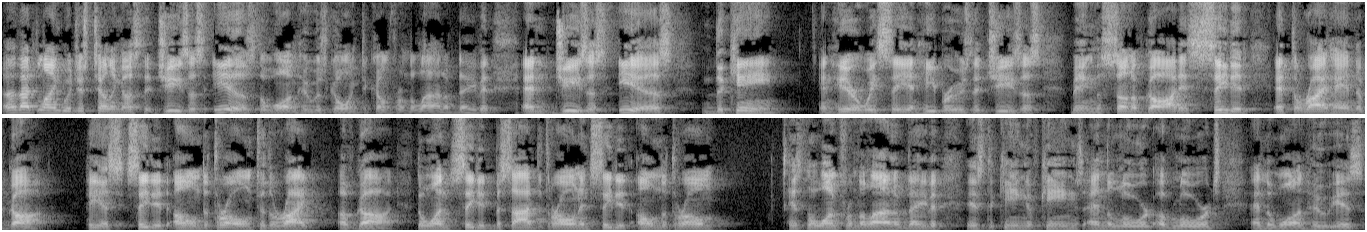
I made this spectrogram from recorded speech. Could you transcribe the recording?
uh, that language is telling us that Jesus is the one who is going to come from the line of David, and Jesus is the king. And here we see in Hebrews that Jesus being the Son of God, is seated at the right hand of God. He is seated on the throne to the right of God. The one seated beside the throne and seated on the throne is the one from the line of David, is the King of kings and the Lord of lords, and the one who is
